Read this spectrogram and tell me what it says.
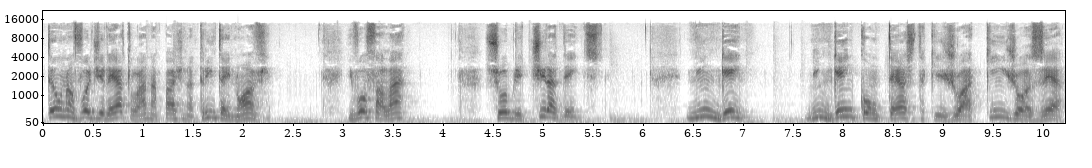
Então eu vou direto lá na página 39 e vou falar sobre Tiradentes. Ninguém Ninguém contesta que Joaquim José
